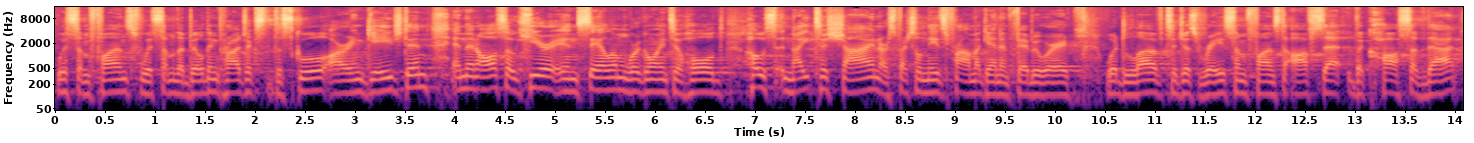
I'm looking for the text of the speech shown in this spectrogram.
with some funds with some of the building projects that the school are engaged in. And then also here in Salem, we're going to hold host Night to Shine, our special needs prom again in February. Would love to just raise some funds to offset the costs of that.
